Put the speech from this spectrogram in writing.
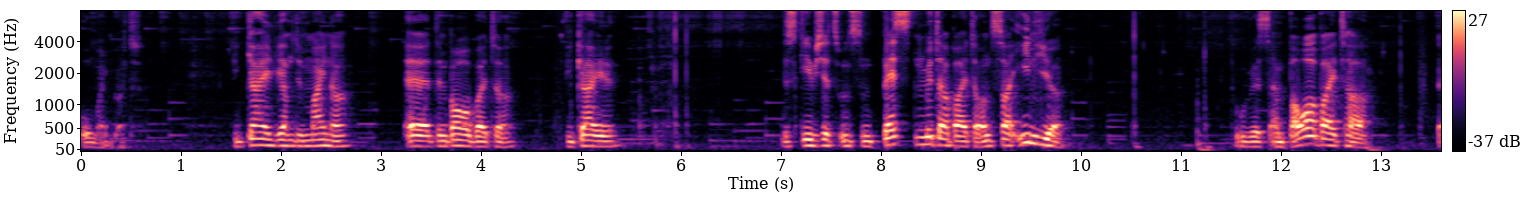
Oh mein Gott. Wie geil, wir haben den Miner, äh, den Bauarbeiter. Wie geil. Das gebe ich jetzt unseren besten Mitarbeiter, und zwar ihn hier. Du wirst ein Bauarbeiter.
